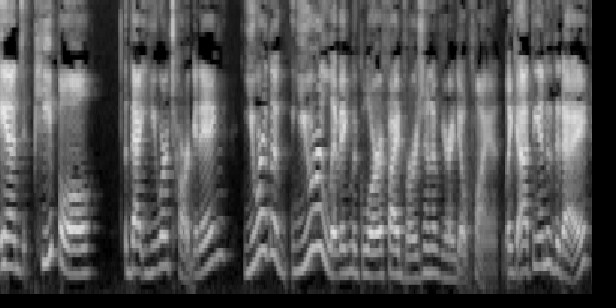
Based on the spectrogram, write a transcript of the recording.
And people that you are targeting, you are the you are living the glorified version of your ideal client. Like at the end of the day,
